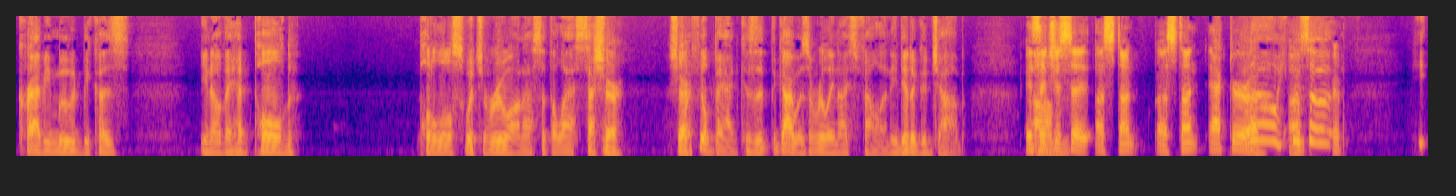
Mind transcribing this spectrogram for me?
crabby mood because, you know, they had pulled pulled a little switcheroo on us at the last second. Sure, So I feel bad because the guy was a really nice fella and he did a good job. Is it just a, a stunt a stunt actor? um, No, a, he was a, he,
